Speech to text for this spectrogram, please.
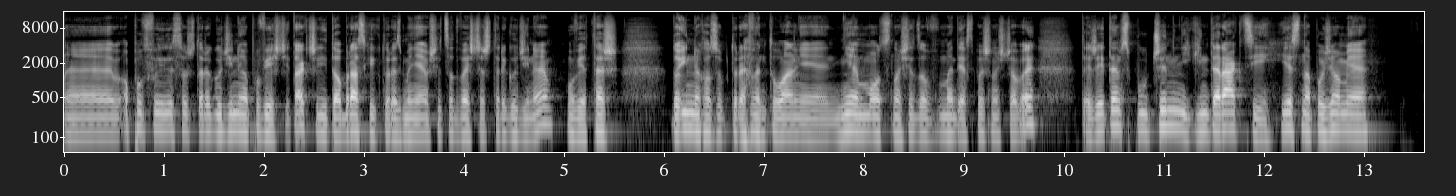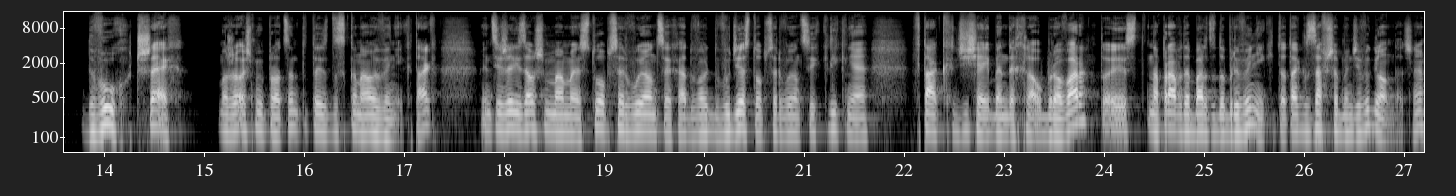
e, 24-godzinnej opowieści, tak? Czyli te obrazki, które zmieniają się co 24 godziny. Mówię też do innych osób, które ewentualnie nie mocno siedzą w mediach społecznościowych. To jeżeli ten współczynnik interakcji jest na poziomie dwóch, trzech, może 8%, to to jest doskonały wynik, tak? Więc jeżeli załóżmy mamy 100 obserwujących, a 20 obserwujących kliknie w tak, dzisiaj będę chlał browar, to jest naprawdę bardzo dobry wynik i to tak zawsze będzie wyglądać, nie?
